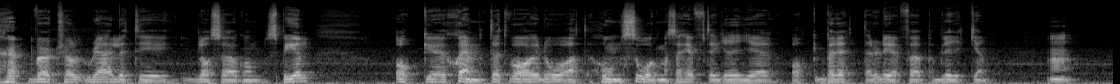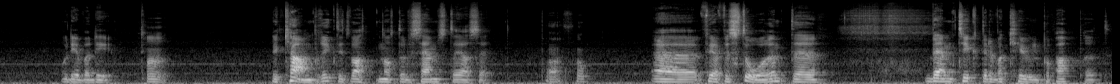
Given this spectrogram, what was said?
virtual reality-glasögonspel. Och eh, skämtet var ju då att hon såg massa häftiga grejer och berättade det för publiken. Mm. Och det var det. Mm. Det kan på riktigt varit något av det sämsta jag sett. Så. Eh, för jag förstår inte... Vem tyckte det var kul på pappret?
